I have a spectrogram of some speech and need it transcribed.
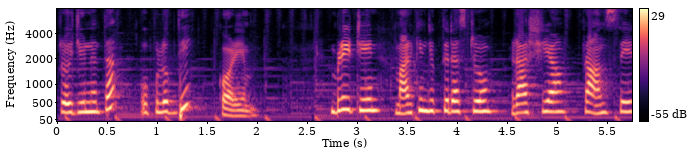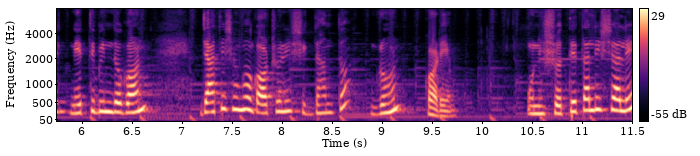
প্রয়োজনীয়তা উপলব্ধি করে। ব্রিটেন, মার্কিন যুক্তরাষ্ট্র, রাশিয়া, ফ্রান্সের নেতৃবৃন্দগণ জাতিসংঘ গঠনের সিদ্ধান্ত গ্রহণ করে। উনিশশো তেতাল্লিশ সালে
